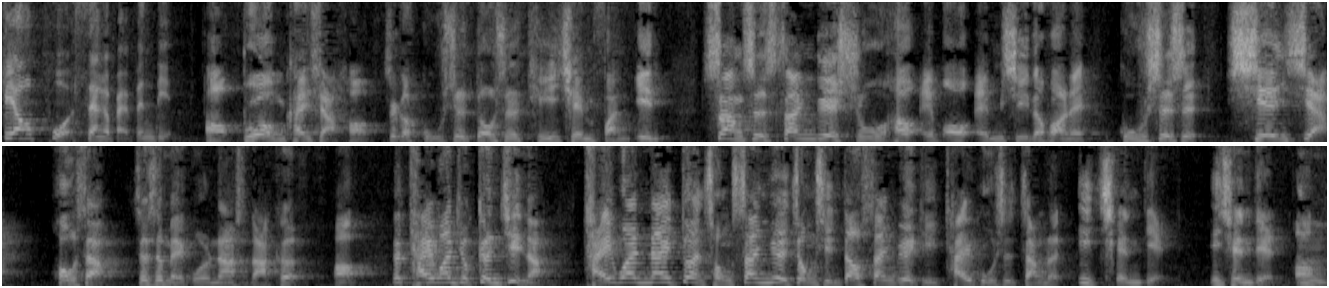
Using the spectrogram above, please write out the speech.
飙破三个百分点。好，不过我们看一下哈，这个股市都是提前反应，上次三月十五号 MOMC 的话呢，股市是先下。后上，这是美国的纳斯达克啊，那台湾就跟进了。台湾那一段从三月中旬到三月底，台股是涨了一千点，一千点啊。嗯。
